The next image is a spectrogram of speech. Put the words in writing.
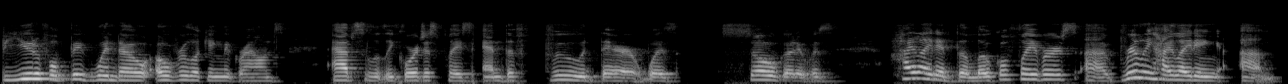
beautiful big window overlooking the grounds. Absolutely gorgeous place, and the food there was so good. It was highlighted the local flavors, uh, really highlighting um,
